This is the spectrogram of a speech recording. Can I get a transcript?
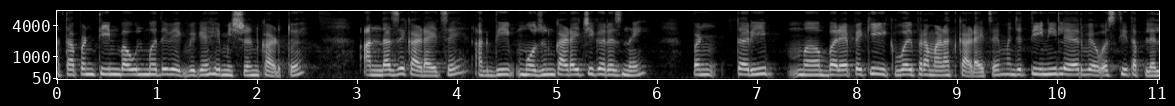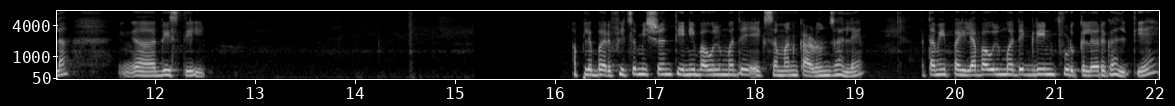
आता आपण तीन बाऊलमध्ये वेगवेगळे हे मिश्रण काढतो आहे अंदाजे काढायचे अगदी मोजून काढायची गरज नाही पण तरी म बऱ्यापैकी इक्वल प्रमाणात काढायचं आहे म्हणजे तिन्ही लेअर व्यवस्थित आपल्याला दिसतील. आपलं बर्फीचं मिश्रण तिन्ही बाऊलमध्ये एक समान काढून झालं आहे आता मी पहिल्या बाऊलमध्ये ग्रीन फूड कलर घालते आहे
